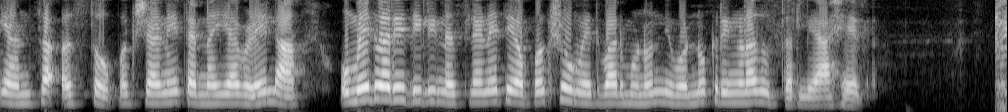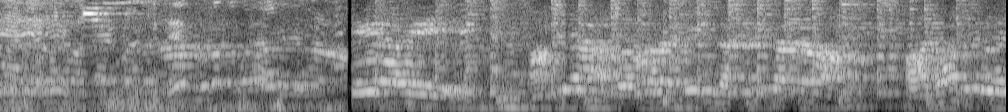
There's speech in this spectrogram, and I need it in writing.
यांचा असतो. पक्षाने त्यांना या वेळेला उमेदवारी दिली नसल्याने ते अपक्ष उमेदवार म्हणून निवडणूक रिंगणात उतरले आहेत. आहे आपल्या नागरिकांना आधार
